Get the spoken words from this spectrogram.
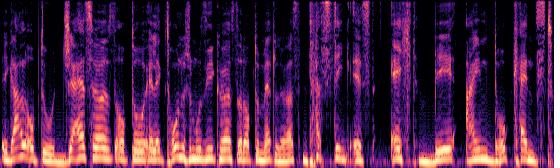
Egal, ob du Jazz hörst, ob du elektronische Musik hörst oder ob du Metal hörst, das Ding ist echt beeindruckendst.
